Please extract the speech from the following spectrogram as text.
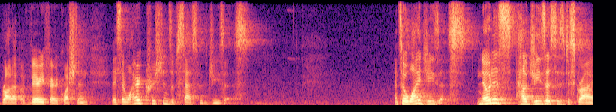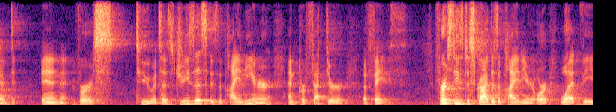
brought up a very fair question. They said, Why are Christians obsessed with Jesus? And so, why Jesus? Notice how Jesus is described in verse 2. It says, Jesus is the pioneer and perfecter of faith. First, he's described as a pioneer, or what the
